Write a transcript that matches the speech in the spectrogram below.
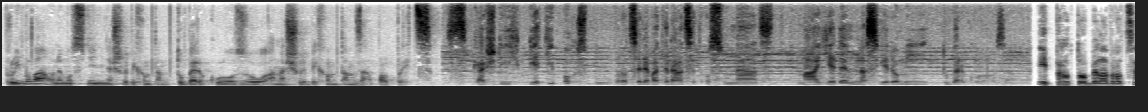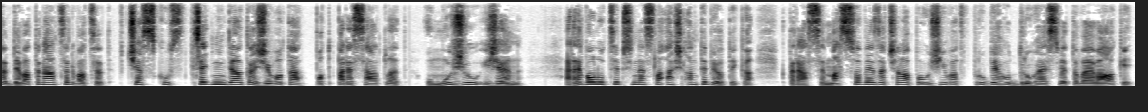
průjmová onemocnění, našli bychom tam tuberkulózu a našli bychom tam zápal plic. Z každých pěti pohřbů v roce 1918 má jeden na svědomí tuberkulóza. I proto byla v roce 1920 v Česku střední délka života pod 50 let u mužů i žen. Revoluci přinesla až antibiotika, která se masově začala používat v průběhu druhé světové války.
